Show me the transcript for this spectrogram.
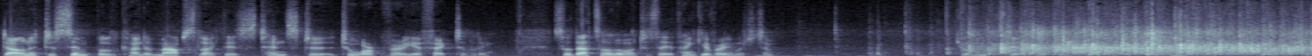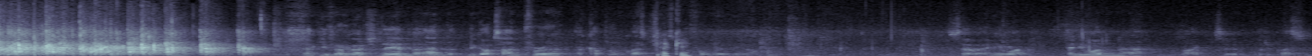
down into simple kind of maps like this tends to, to work very effectively. So that's all I want to say. Thank you very much, Tim. Do you want me to say much, Liam, and we've got time for a, a couple of questions okay. before moving on. So anyone, anyone uh, like to put a question?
